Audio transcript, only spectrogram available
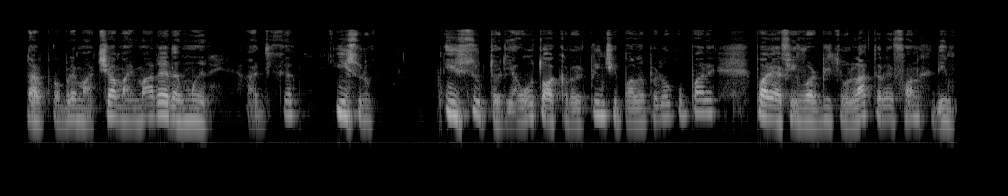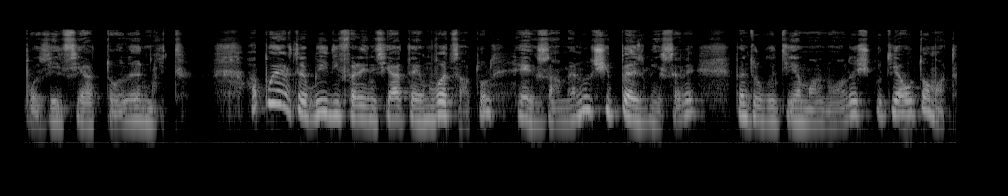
Dar problema cea mai mare rămâne, adică instructorii instructorii auto, a căror principală preocupare pare a fi vorbitul la telefon din poziția tolănit. Apoi ar trebui diferențiate învățatul, examenul și permisele pentru cutie manuală și cutie automată.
